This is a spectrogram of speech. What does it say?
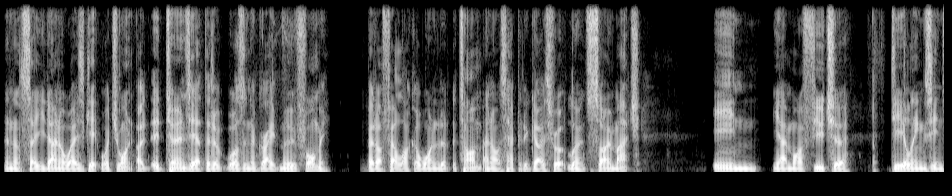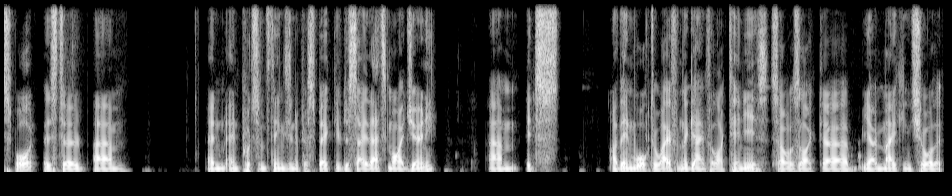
and I'll say you don't always get what you want. I- It turns out that it wasn't a great move for me, but I felt like I wanted it at the time, and I was happy to go through it. Learned so much in you know my future dealings in sport as to um, and and put some things into perspective to say that's my journey. Um, it's I then walked away from the game for like ten years, so it was like uh, you know making sure that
